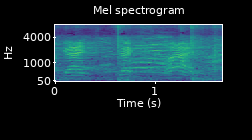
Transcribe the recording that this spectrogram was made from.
Guys. Six, five.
